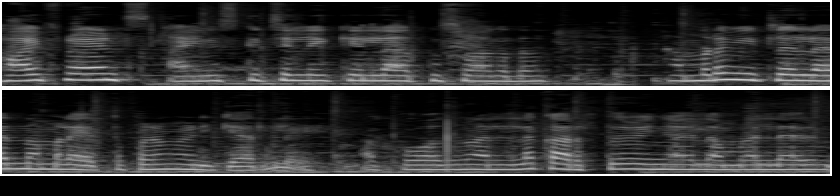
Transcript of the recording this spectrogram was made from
ഹായ് ഫ്രണ്ട്സ് ഐനിസ് കിച്ചണിലേക്ക് എല്ലാവർക്കും സ്വാഗതം. നമ്മുടെ വീട്ടിലെല്ലാവരും നമ്മൾ ഏത്തപ്പഴം മേടിക്കാറില്ലേ? അപ്പോൾ അത് നല്ല കറുത്ത് കഴിഞ്ഞാൽ നമ്മളെല്ലാവരും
